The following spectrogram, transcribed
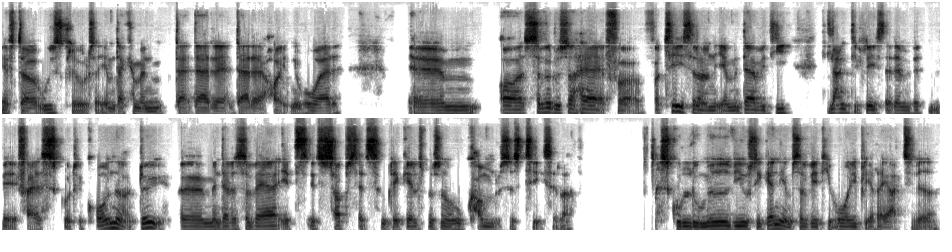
efter udskrivelse, jamen der, kan man, der, der, er det, der er det højt niveau af det. Øhm, og så vil du så have for, for T-cellerne, jamen der vil de, langt de fleste af dem vil, vil faktisk gå til grunde og dø, øh, men der vil så være et, et subset, som det gælder med sådan nogle hukommelses T-celler. Skulle du møde virus igen, jamen så vil de hurtigt blive reaktiveret.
